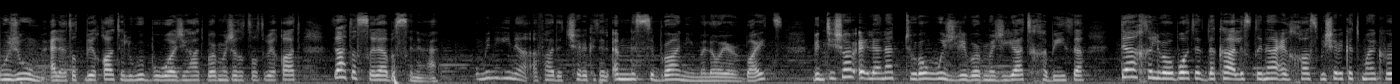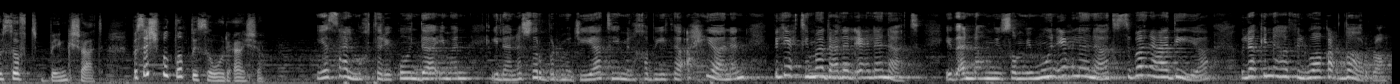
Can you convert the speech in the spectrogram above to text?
هجوم على تطبيقات الويب وواجهات برمجة التطبيقات ذات الصلة بالصناعة ومن هنا أفادت شركة الأمن السيبراني مالوير بايتس بانتشار إعلانات تروج لبرمجيات خبيثة داخل روبوت الذكاء الاصطناعي الخاص بشركة مايكروسوفت بينج شات بس إيش بالضبط يسوون عايشة؟ يسعى المخترقون دائما إلى نشر برمجياتهم الخبيثة أحيانا بالاعتماد على الإعلانات إذ أنهم يصممون إعلانات تبان عادية ولكنها في الواقع ضارة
